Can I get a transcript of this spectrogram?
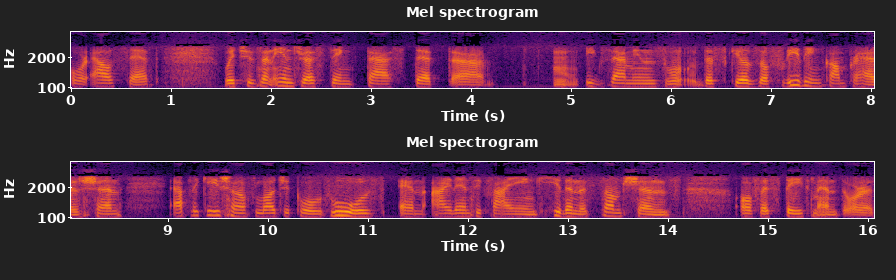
or LSAT, which is an interesting test that uh, examines the skills of reading comprehension, application of logical rules, and identifying hidden assumptions of a statement or a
